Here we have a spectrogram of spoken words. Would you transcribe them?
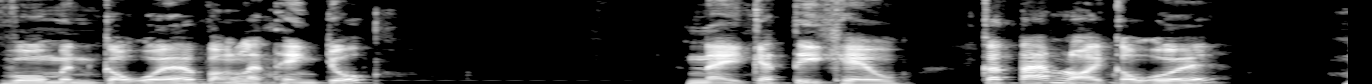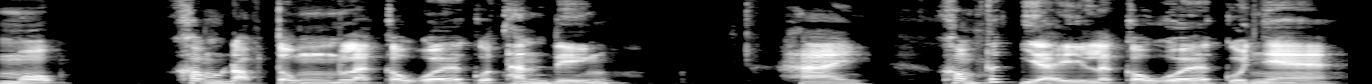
Vô minh câu uế vẫn là then chốt. Này các tỳ kheo, có 8 loại câu uế. 1. Không đọc tụng là câu uế của thánh điển. 2. Không thức dậy là câu uế của nhà.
